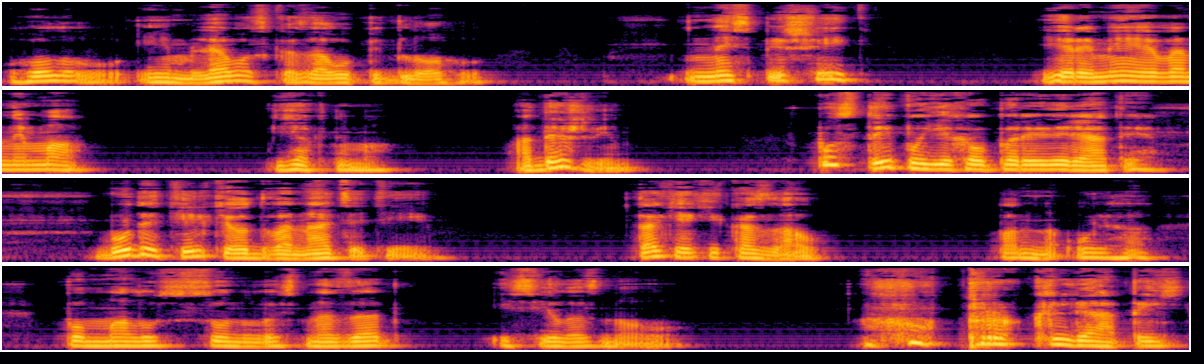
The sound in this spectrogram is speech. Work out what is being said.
голову і мляво сказав у підлогу. Не спішіть, Єремеєва нема. Як нема? А де ж він? Пости поїхав перевіряти. Буде тільки о дванадцятій. Так як і казав. Панна Ольга помалу зсунулась назад і сіла знову. О, проклятий!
